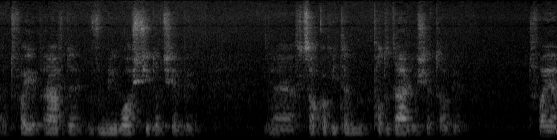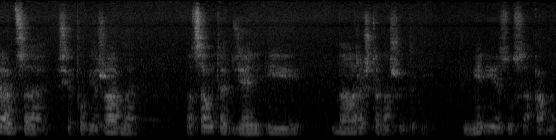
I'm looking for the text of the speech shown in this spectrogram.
e, Twojej prawdy, w miłości do Ciebie, e, w całkowitym poddaniu się Tobie. Twoje ręce się powierzamy na cały ten dzień i na resztę naszych dni. W imieniu Jezusa. Amen.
